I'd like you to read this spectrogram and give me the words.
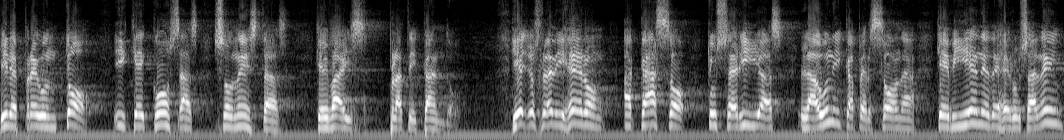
y les preguntó, ¿y qué cosas son estas que vais platicando? Y ellos le dijeron, ¿acaso tú serías la única persona que viene de Jerusalén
